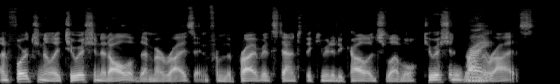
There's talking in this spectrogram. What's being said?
unfortunately, tuition at all of them are rising from the privates down to the community college level. Tuition is right. on the rise.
